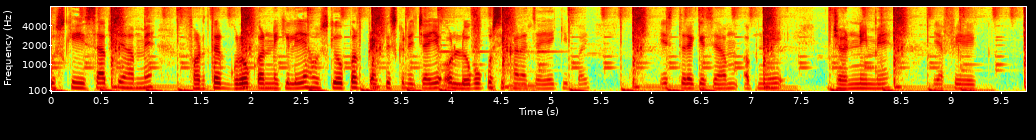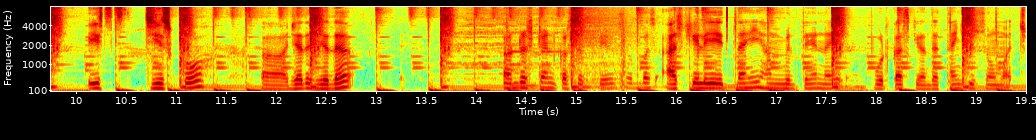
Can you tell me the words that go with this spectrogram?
उसके हिसाब से हमें फर्दर ग्रो करने के लिए उसके ऊपर प्रैक्टिस करनी चाहिए और लोगों को सिखाना चाहिए कि भाई, इस तरीके से हम अपनी जर्नी में या फिर इस चीज़ को ज़्यादा से ज़्यादा अंडरस्टैंड कर सकते हैं। तो बस आज के लिए इतना ही, हम मिलते हैं नए पॉडकास्ट के अंदर। थैंक यू सो मच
